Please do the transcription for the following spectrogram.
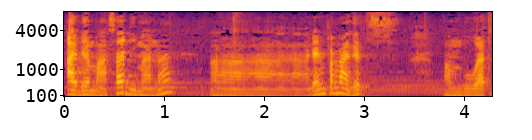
ada masa di mana uh, Denver Nuggets membuat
